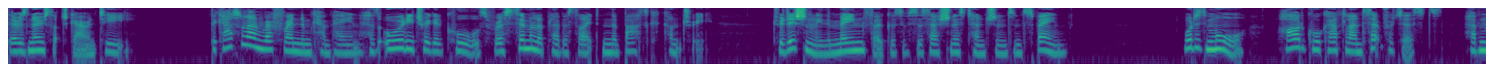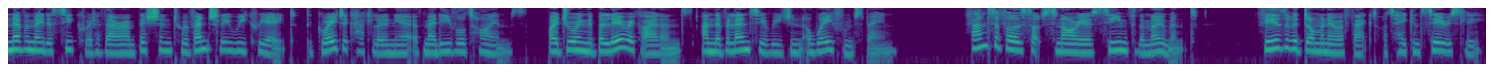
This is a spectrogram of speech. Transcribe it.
there is no such guarantee. The Catalan referendum campaign has already triggered calls for a similar plebiscite in the Basque country, traditionally the main focus of secessionist tensions in Spain. What is more, hardcore Catalan separatists have never made a secret of their ambition to eventually recreate the Greater Catalonia of medieval times by drawing the Balearic Islands and the Valencia region away from Spain. Fanciful as such scenarios seem for the moment, fears of a domino effect are taken seriously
